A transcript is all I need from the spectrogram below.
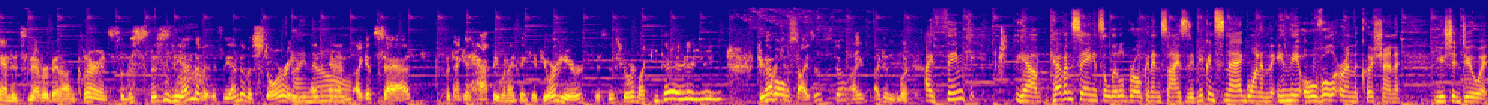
and it's never been on clearance. So this this is the end of it. It's the end of a story. I And, know. and I get sad, but I get happy when I think if you're here, this is your lucky day. Do you have all the sizes still? I, I didn't look. I think, yeah, Kevin's saying it's a little broken in sizes. If you can snag one in the in the oval or in the cushion, you should do it.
